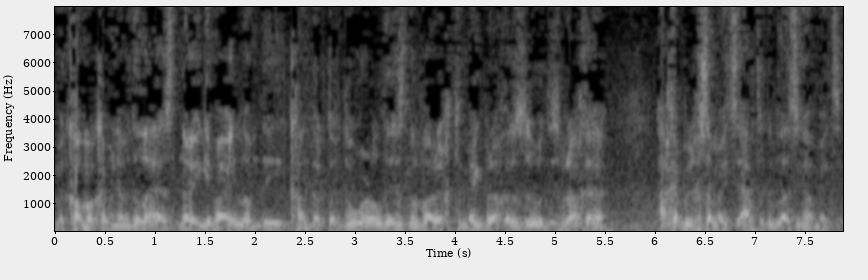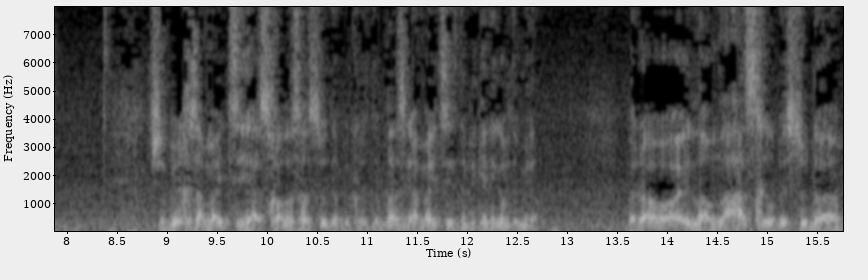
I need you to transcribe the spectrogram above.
Nevertheless, no the conduct of the world is levarich to make bracha zu. This bracha after the blessing of Hamitzi. Shebirchas Hamitzi has cholos hasuda because the blessing of Hamitzi is the beginning of the meal. But Olam lahaschil besuda,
